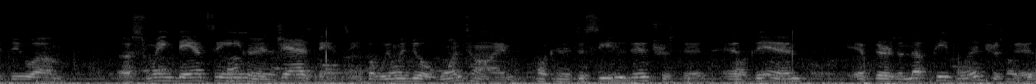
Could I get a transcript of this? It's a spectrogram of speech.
to do um, uh, swing dancing Okay. and jazz dancing, but we only do it one time Okay. to see who's interested, and Okay. then if there's enough people interested,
